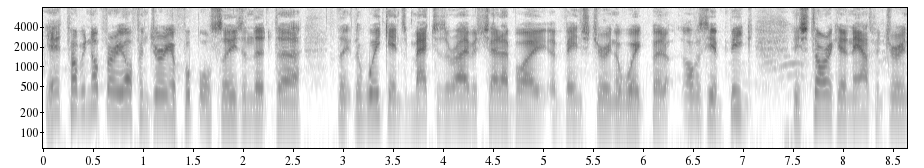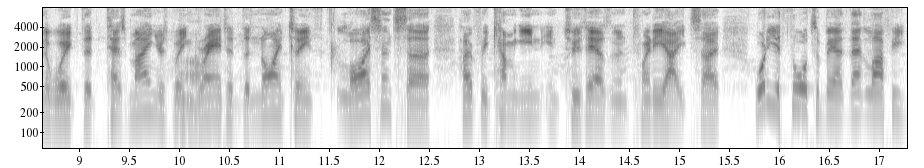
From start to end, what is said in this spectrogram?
Yeah, it's probably not very often during a football season that uh, the, the weekend's matches are overshadowed by events during the week. But obviously, a big historic announcement during the week that Tasmania has been oh. granted the 19th licence, uh, hopefully coming in in 2028. So, what are your thoughts about that, Luffy?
